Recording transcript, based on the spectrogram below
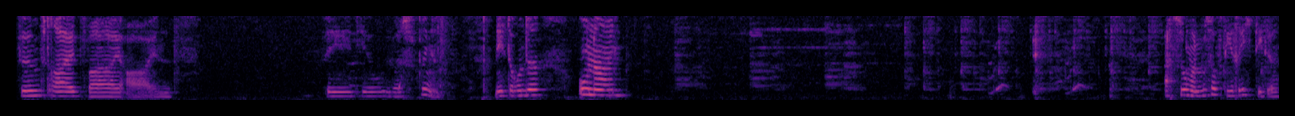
5, 3, 2, 1. Video überspringen. Nächste Runde. Oh nein. Ach so, man muss auf die richtige.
